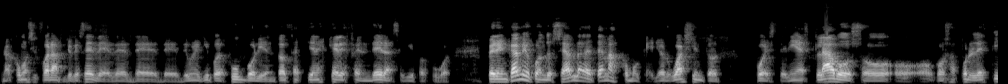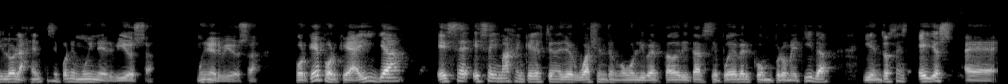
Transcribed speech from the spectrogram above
No es como si fuera, yo qué sé, de, un equipo de fútbol y entonces tienes que defender a ese equipo de fútbol. Pero en cambio, cuando se habla de temas como que George Washington pues tenía esclavos o, cosas por el estilo, la gente se pone muy nerviosa, muy nerviosa. ¿Por qué? Porque ahí ya esa, esa, imagen que ellos tienen de George Washington como un libertador y tal se puede ver comprometida y entonces ellos, eh,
